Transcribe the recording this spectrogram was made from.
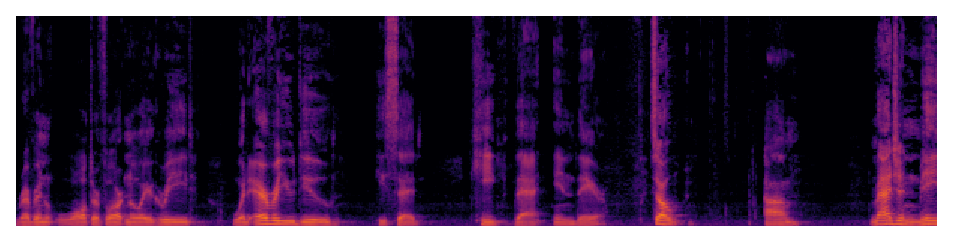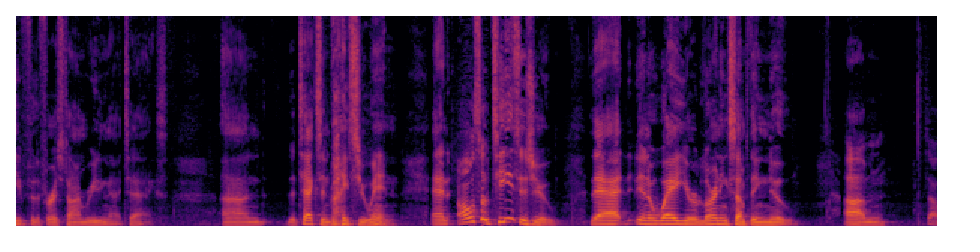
Reverend Walter Fauntroy agreed, whatever you do, he said, keep that in there. So, um, Imagine me for the first time reading that text. And the text invites you in and also teases you that, in a way, you're learning something new. Um, so,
